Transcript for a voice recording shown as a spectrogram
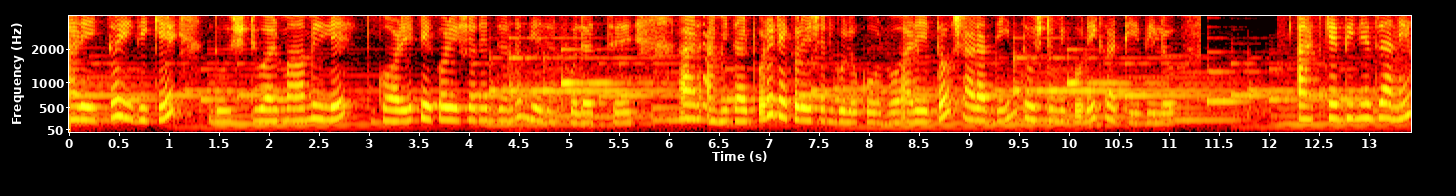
আর এই তো এদিকে দুষ্টু আর মা মিলে ঘরে ডেকোরেশনের জন্য বেলুন ফোলাচ্ছে। আর আমি তারপরে ডেকোরেশনগুলো করব। আর এ তো সারাদিন দুষ্টুমি করে কাটিয়ে দিল। আজকের দিনে জানে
